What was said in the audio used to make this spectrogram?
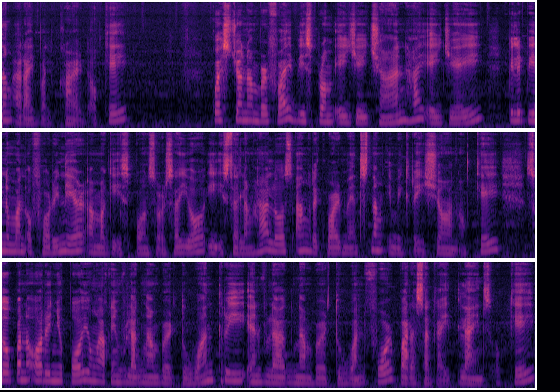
ng arrival card, okay? Question number 5 is from AJ Chan. Hi AJ, Pilipino man o foreigner ang mag sponsor sa iyo, iisa lang halos ang requirements ng immigration. Okay? So panoorin niyo po yung aking vlog number 213 and vlog number 214 para sa guidelines. Okay?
